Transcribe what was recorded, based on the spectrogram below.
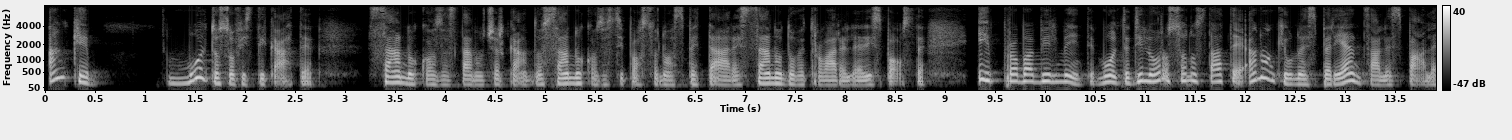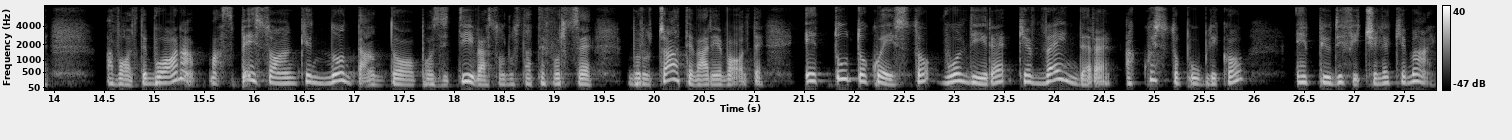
anche molto sofisticate, sanno cosa stanno cercando, sanno cosa si possono aspettare, sanno dove trovare le risposte. E probabilmente molte di loro sono state, hanno anche un'esperienza alle spalle, a volte buona, ma spesso anche non tanto positiva, sono state forse bruciate varie volte e tutto questo vuol dire che vendere a questo pubblico è più difficile che mai.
